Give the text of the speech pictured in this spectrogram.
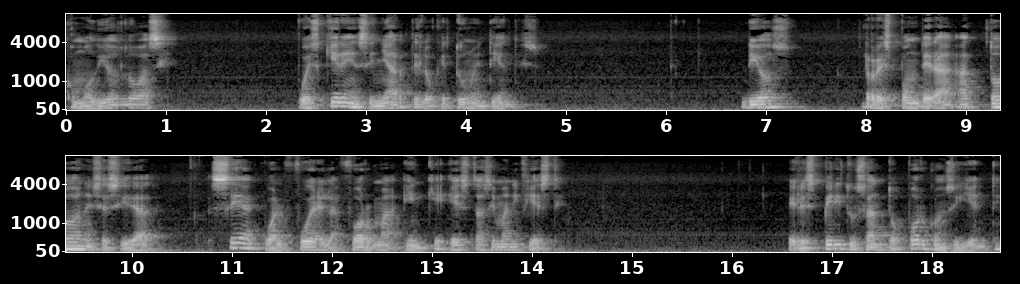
como Dios lo hace, pues quiere enseñarte lo que tú no entiendes. Dios responderá a toda necesidad sea cual fuere la forma en que ésta se manifieste. El Espíritu Santo, por consiguiente,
